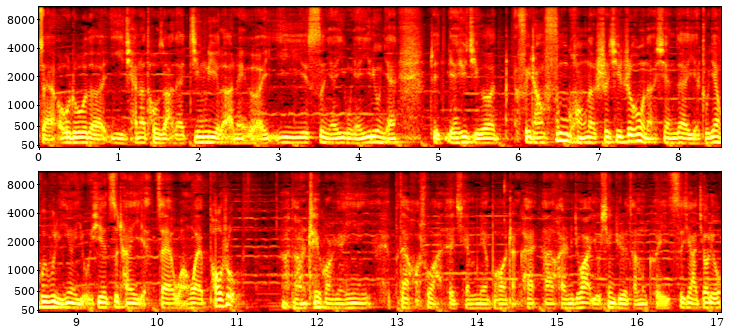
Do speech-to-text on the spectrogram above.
在欧洲的以前的投资啊，在经历了那个一四年、一五年、一六年这连续几个非常疯狂的时期之后呢，现在也逐渐恢复理性，有些资产也在往外抛售啊。当然，这块原因也不太好说啊，在节目里不好展开啊。还是那句话，有兴趣的咱们可以私下交流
